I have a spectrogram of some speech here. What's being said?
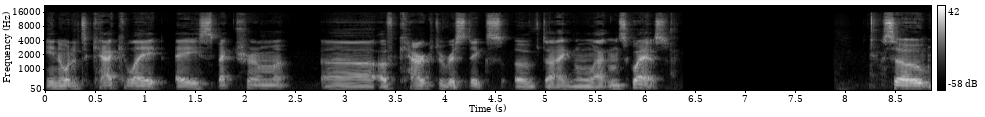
in order to calculate a spectrum uh, of characteristics of diagonal Latin squares. So,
